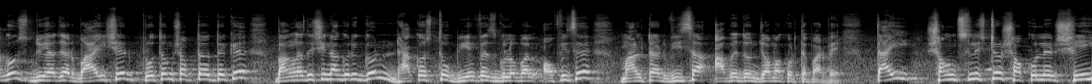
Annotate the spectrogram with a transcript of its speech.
আগস্ট দুই হাজার প্রথম সপ্তাহ থেকে বাংলাদেশি নাগরিকগণ ঢাকস্থ ভিএফএস গ্লোবাল অফিসে মাল্টার ভিসা আবেদন জমা করতে পারবে। তাই সংশ্লিষ্ট সকলের সেই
